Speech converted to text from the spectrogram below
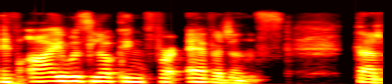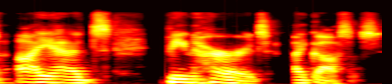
If I was looking for evidence that I had been heard, I got it.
